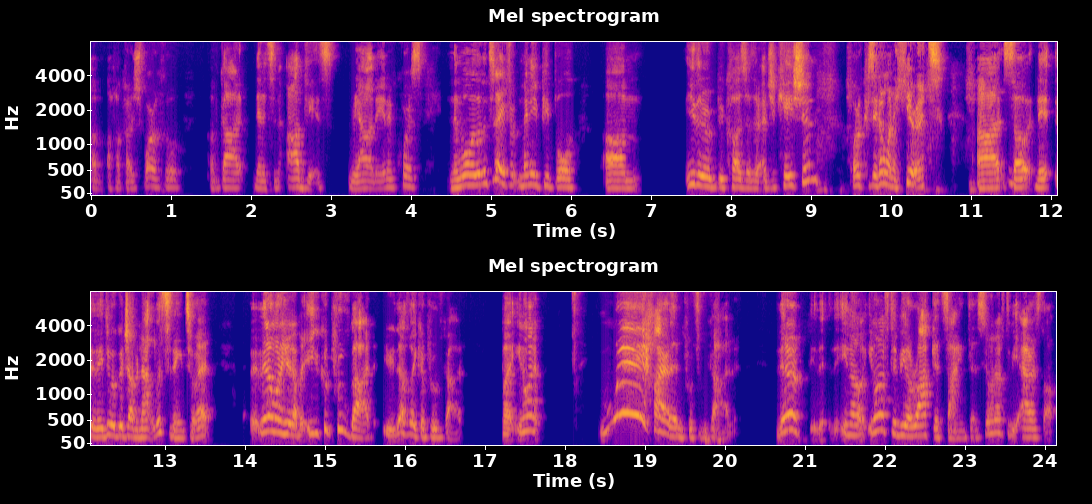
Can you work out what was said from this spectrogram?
of, of Hakadosh Baruch Hu, of God, that it's an obvious reality. And of course, in the world we live in today, for many people, um, either because of their education or because they don't want to hear it. Uh, so they, they do a good job of not listening to it. They don't want to hear that, but you could prove God. You definitely could prove God. But you know what? Way higher than proof of God. There, you know, you don't have to be a rocket scientist. You don't have to be Aristotle.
